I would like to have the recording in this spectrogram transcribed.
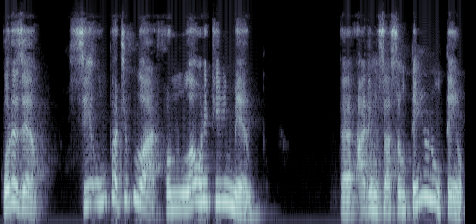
Por exemplo, se um particular formular um requerimento, é, a administração tem ou não tem o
